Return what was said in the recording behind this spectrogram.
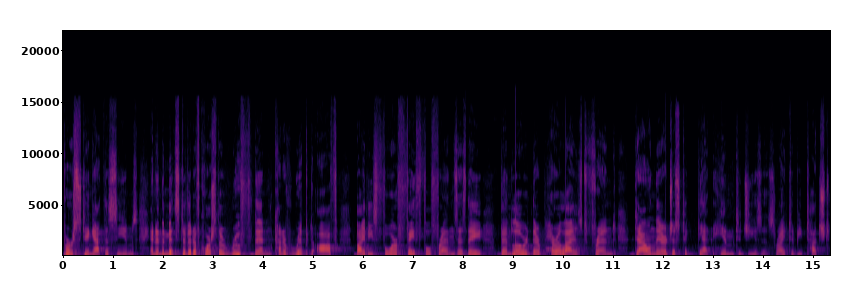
bursting at the seams. And in the midst of it, of course, the roof then kind of ripped off by these four faithful friends as they then lowered their paralyzed friend down there just to get him to Jesus, right? To be touched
